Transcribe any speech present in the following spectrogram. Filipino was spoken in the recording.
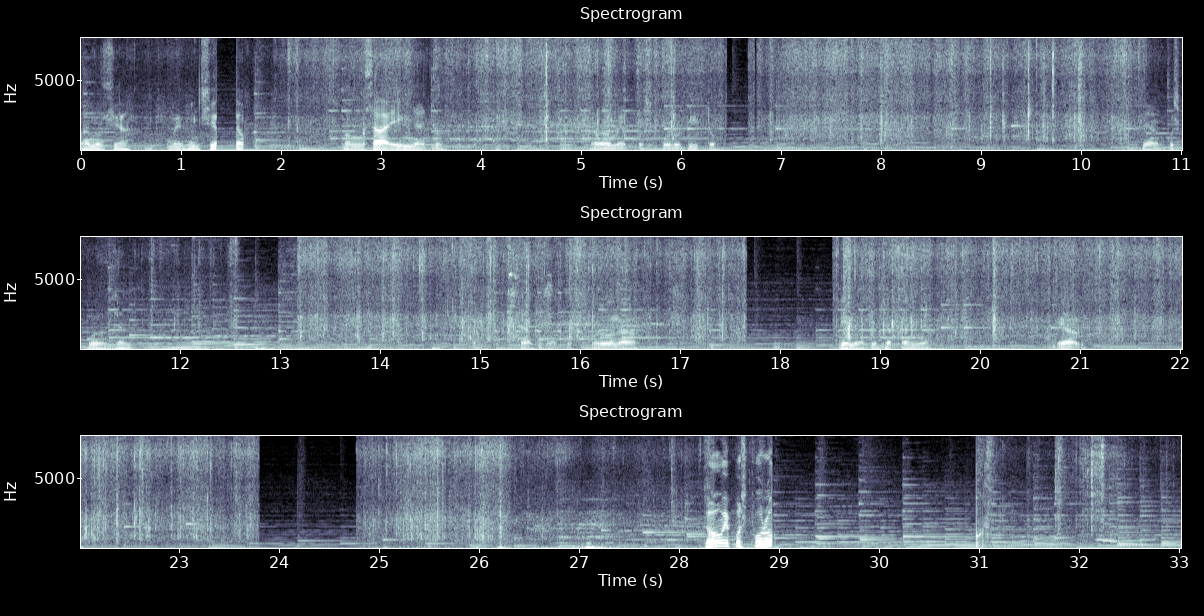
ano siya. Mayroon siya pang saing niya ito. Ah, may posporo dito. Yan, posporo dyan. Sabi ng posporo na sa kanya. Yan. Oo, may posporo.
